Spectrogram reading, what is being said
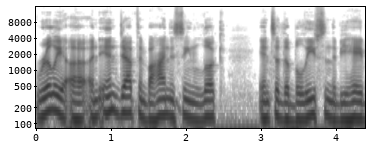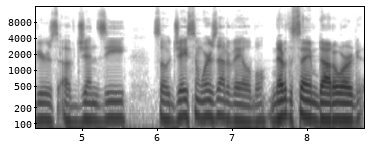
Really, a, an in depth and behind the scene look into the beliefs and the behaviors of Gen Z so, Jason, where's that available? Neverthesame.org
